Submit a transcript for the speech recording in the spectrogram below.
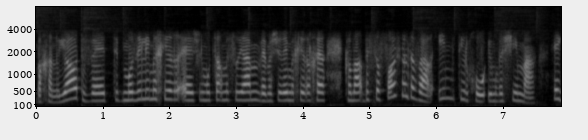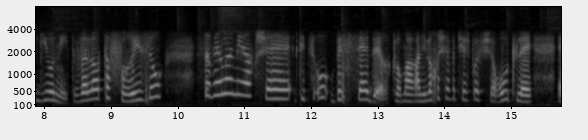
בחנויות, ומוזילים מחיר אה, של מוצר מסוים ומשאירים מחיר אחר. כלומר, בסופו של דבר, אם תלכו עם רשימה הגיונית ולא תפריזו, סביר להניח שתצאו בסדר. כלומר, אני לא חושבת שיש פה אפשרות ל... אה,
